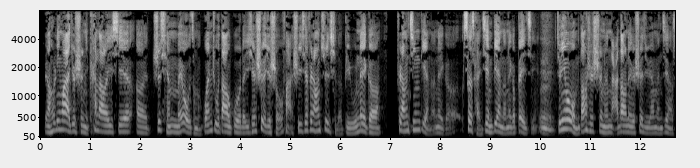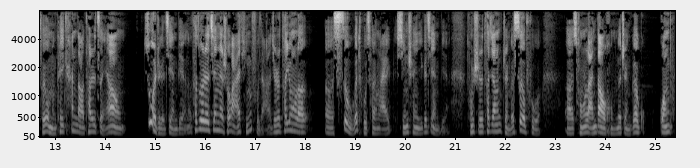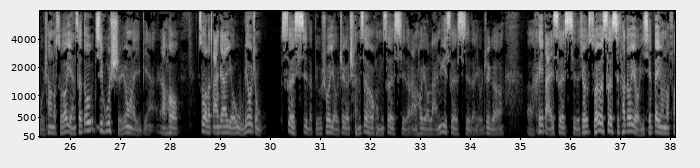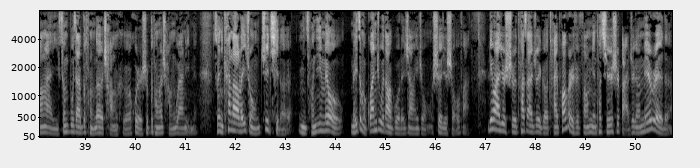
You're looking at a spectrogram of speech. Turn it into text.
然后另外就是你看到了一些呃之前没有怎么关注到过的一些设计手法，是一些非常具体的，比如那个非常经典的那个色彩渐变的那个背景。嗯就因为我们当时是能拿到那个设计原文件，所以我们可以看到它是怎样做这个渐变的。它做这个渐变手法还挺复杂的，就是它用了呃四五个图层来形成一个渐变，同时它将整个色谱呃从蓝到红的整个光谱上的所有颜色都几乎使用了一遍，然后做了大概有五六种色系的，比如说有这个橙色和红色系的，然后有蓝绿色系的，有这个呃黑白色系的，就所有色系它都有一些备用的方案，以分布在不同的场合或者是不同的场馆里面。所以你看到了一种具体的你曾经没有没怎么关注到过的这样一种设计手法。另外就是它在这个 typography 方面，它其实是把这个 Myriad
